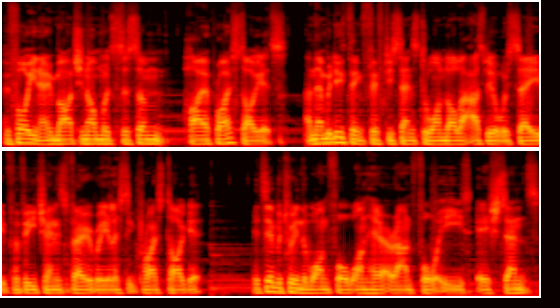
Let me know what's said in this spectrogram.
Before, you know, marching onwards to some higher price targets. And then we do think 50 cents to $1, as we always say, for VeChain is a very realistic price target. It's in between the 141 here at around 40-ish cents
